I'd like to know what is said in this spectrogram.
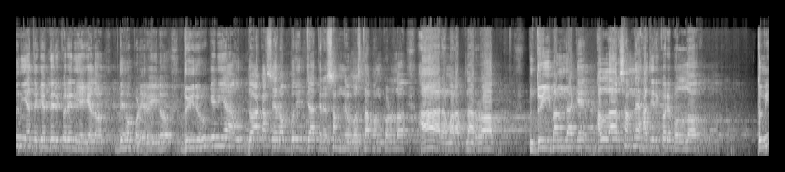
দুনিয়া থেকে বের করে নিয়ে গেল, দেহ পড়ে রইল। দুই রুহুকে নিয়ে উদ্দ আকাশে রব্বুল ইজ্জাতের সামনে উপস্থাপন করল, আর আমার আপনার রব। দুই বান্দাকে আল্লাহর সামনে হাজির করে বলল, তুমি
